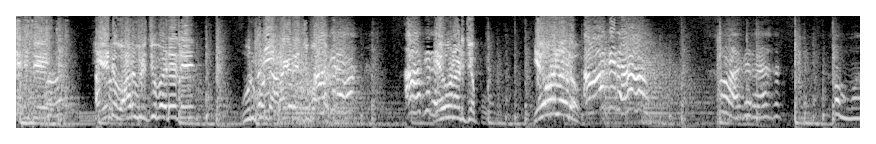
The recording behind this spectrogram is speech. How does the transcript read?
ఏంటి? వారు ఊరుకుంటే ఏమన్నాడు చెప్పు. ఏమన్నాడు? ఆగరా, ఆగరా. అమ్మా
